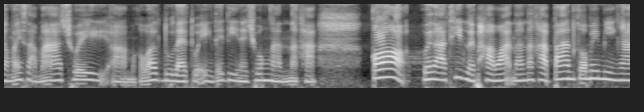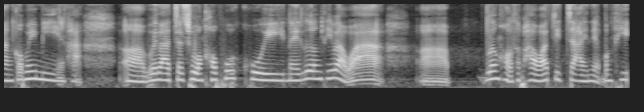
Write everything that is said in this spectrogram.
ยังไม่สามารถช่วยอ่าเหมือนกับว่าดูแลตัวเองได้ดีในช่วงนั้นนะคะ ก็เวลาที่อยู่ในภาวะนั้นนะคะ บ้านก็ไม่มีงานก็ไม่มีค่ะเอ่อเวลาจะชวนเขาพูดคุยในเรื่องที่แบบว่าอ่า เรื่องของสภาวะจิตใจเนี่ย บางที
